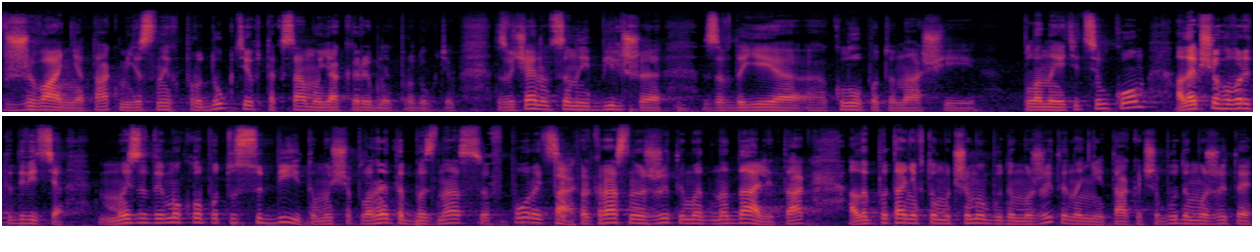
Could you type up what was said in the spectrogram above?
Вживання так м'ясних продуктів, так само як і рибних продуктів. Звичайно, це найбільше завдає е, клопоту нашій планеті цілком. Але якщо говорити, дивіться, ми задаємо клопоту собі, тому що планета без нас впорається, Так. прекрасно житиме надалі. Так, але питання в тому, чи ми будемо жити на ній, так і чи будемо жити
